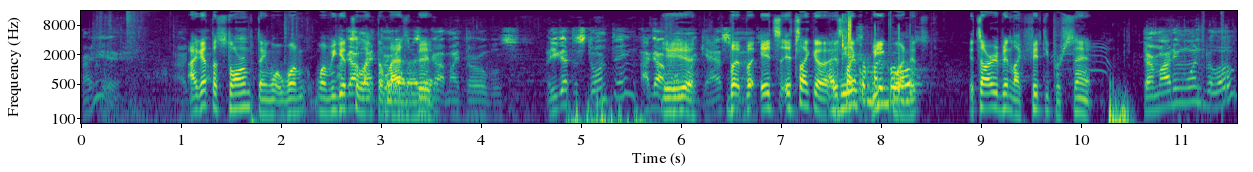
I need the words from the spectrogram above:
Right here. I got the storm thing. When when we get to like the throwables, last I bit. got my throwables. Oh, you got the storm thing? I got Yeah, one yeah. more gas But but it's it's like a I it's like a somebody weak one. It's it's already been like 50%. Thermiting one below?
